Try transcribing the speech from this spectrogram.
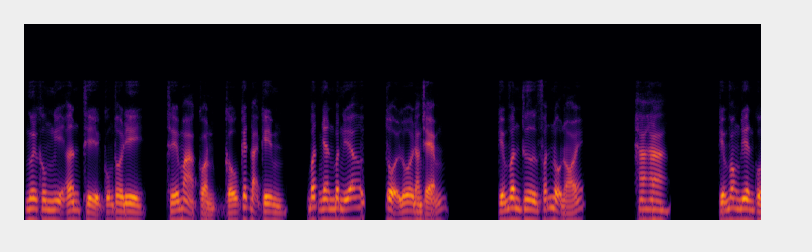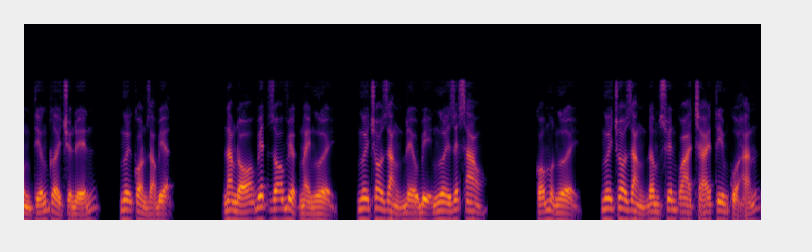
ngươi không nghĩ ân thì cũng thôi đi, thế mà còn cấu kết đại kim, bất nhân bất nghĩa, tội lôi đang chém. Kiếm vân thư phẫn nộ nói. Ha ha kiếm vong điên cùng tiếng cười truyền đến, ngươi còn rào biện. Năm đó biết rõ việc này người, ngươi cho rằng đều bị ngươi giết sao? Có một người, ngươi cho rằng đâm xuyên qua trái tim của hắn.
